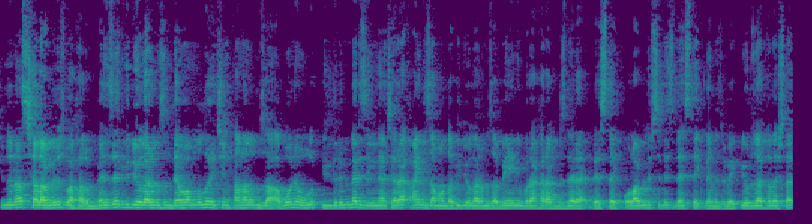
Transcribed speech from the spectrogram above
Şimdi nasıl çalabiliriz bakalım. Benzer videolarımızın devamlılığı için kanalımıza abone olup bildirimler zilini açarak aynı zamanda videolarımıza beğeni bırakarak bizlere destek olabilirsiniz. Desteklerinizi bekliyoruz arkadaşlar.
